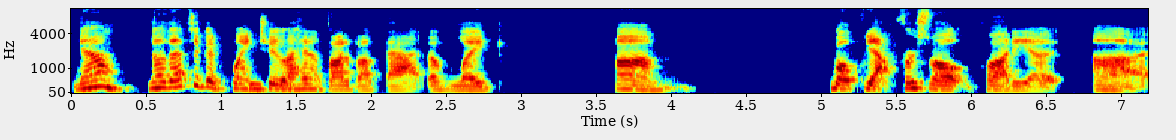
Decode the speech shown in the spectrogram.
Yeah, no, that's a good point too. I Mhm. hadn't thought about that of like, um, well, yeah, first of all, Claudia, uh,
